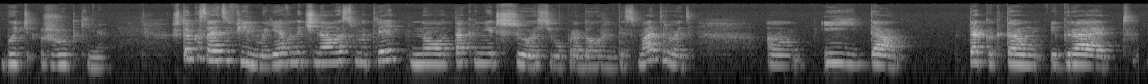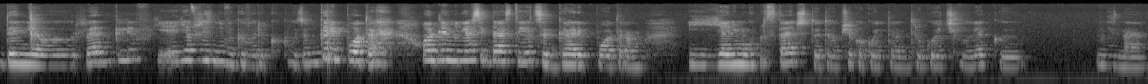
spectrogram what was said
быть жуткими. Что касается фильма, я его начинала смотреть, но так и не решилась его продолжить досматривать. А, и да, так как там играет Дэниел Редглиф, я, я в жизни выговорю, как его зовут, Гарри Поттер. Он для меня всегда остается Гарри Поттером. И я не могу представить, что это вообще какой-то другой человек, и не знаю.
